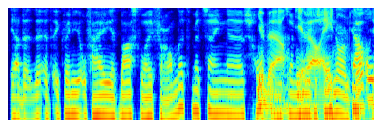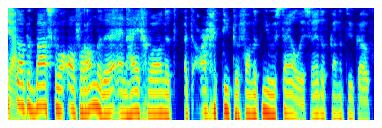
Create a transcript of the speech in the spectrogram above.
ja, de, de, het, ik weet niet of hij het basketbal heeft veranderd met zijn uh, schot. Jawel, met zijn jawel enorm ja, toch? Of ja. dat het basketbal al veranderde en hij gewoon het, het archetype van het nieuwe stijl is. Hè? Dat kan natuurlijk ook.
